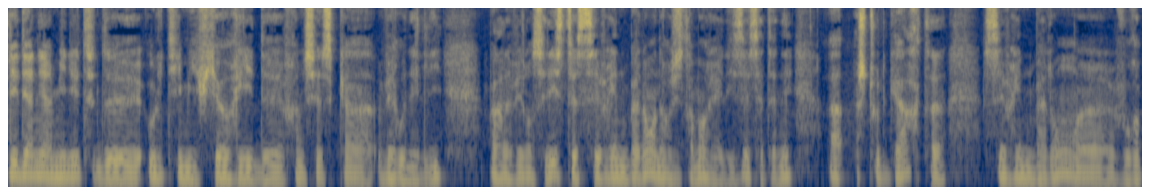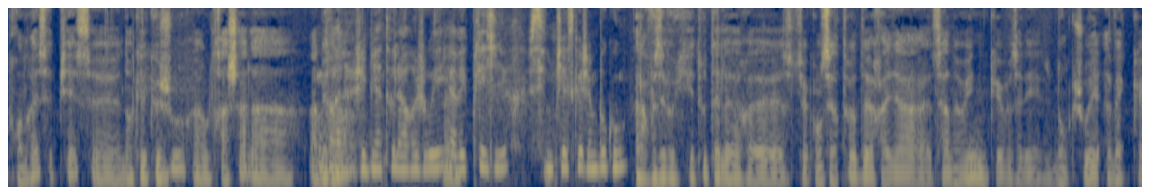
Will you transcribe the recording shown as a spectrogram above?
Les dernières minutes de Ultimi Fiori de Francesca Verunelli par la violoncelliste Séverine Ballon, un enregistrement réalisé cette année à Stuttgart. Séverine Ballon, euh, vous reprendrez cette pièce euh, dans quelques jours à Ultrachal à, à Berlin? Voilà, j'ai bientôt la rejouer avec plaisir. C'est une pièce que j'aime beaucoup. Alors vous évoquiez tout à l'heure euh, ce concerto de Raya Tsarnovin que vous allez donc jouer avec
